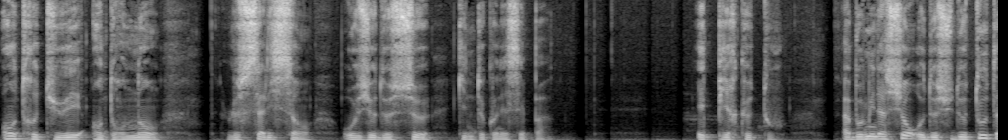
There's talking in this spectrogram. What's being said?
entretués en ton nom, le salissant aux yeux de ceux qui ne te connaissaient pas. Et pire que tout, abomination au-dessus de toutes,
